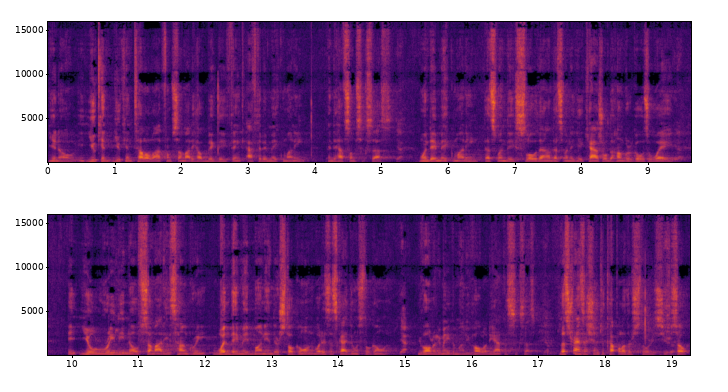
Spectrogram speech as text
you know, you can you can tell a lot from somebody how big they think after they make money and they have some success. Yeah. When they make money, that's when they slow down. That's when they get casual. The hunger goes away. Yeah. You'll really know if somebody's hungry when they made money and they're still going. What is this guy doing? Still going? Yeah. You've already made the money. You've already had the success. Let's transition to a couple other stories here. So.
